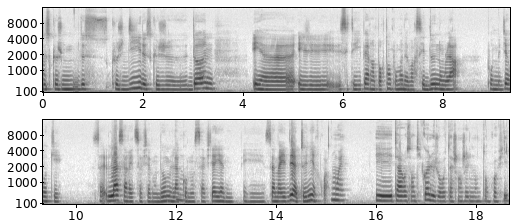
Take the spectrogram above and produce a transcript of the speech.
de, ce que je, de ce que je dis, de ce que je donne. Et, euh, et c'était hyper important pour moi d'avoir ces deux noms-là pour me dire, ok, ça- là s'arrête Safia Vendôme, là Mm. commence Safia Yann. Et ça m'a aidé à tenir, quoi. Ouais. Et t'as ressenti quoi le jour où t'as changé le nom de ton profil?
